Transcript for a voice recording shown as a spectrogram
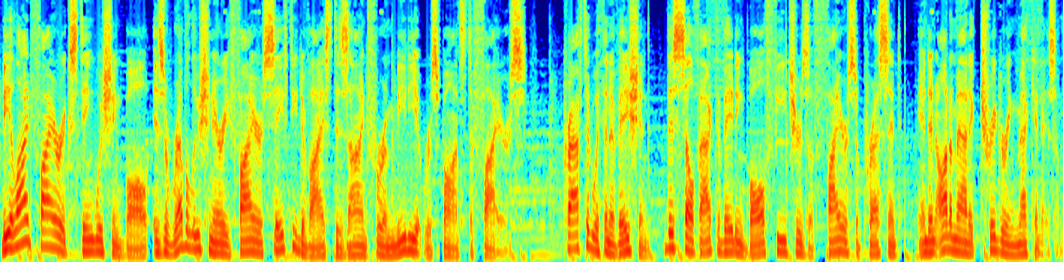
The Allied Fire Extinguishing Ball is a revolutionary fire safety device designed for immediate response to fires. Crafted with innovation, this self-activating ball features a fire suppressant and an automatic triggering mechanism.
